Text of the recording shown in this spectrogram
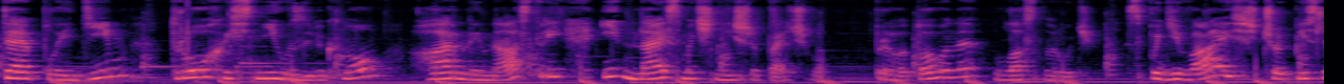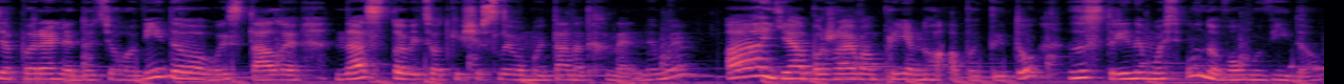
теплий дім, трохи снігу за вікном, гарний настрій і найсмачніше печиво. Приготоване власноруч. Сподіваюсь, що після перегляду цього відео ви стали на 100% щасливими та натхненними. А я бажаю вам приємного апетиту. Зустрінемось у новому відео.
